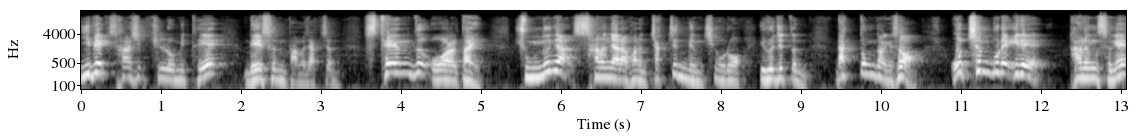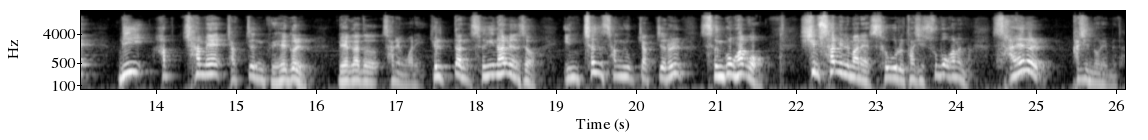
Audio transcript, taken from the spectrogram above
240km의 내선 방어 작전 스탠드 오알 다이 죽느냐 사느냐라고 하는 작전 명칭으로 이루어졌던 낙동강에서 5천분의 1의 가능성의 미 합참의 작전 계획을 메가드 사령관이 결단 승인하면서 인천 상륙 작전을 성공하고 13일 만에 서울을 다시 수복하는 사연을 가진 노래입니다.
